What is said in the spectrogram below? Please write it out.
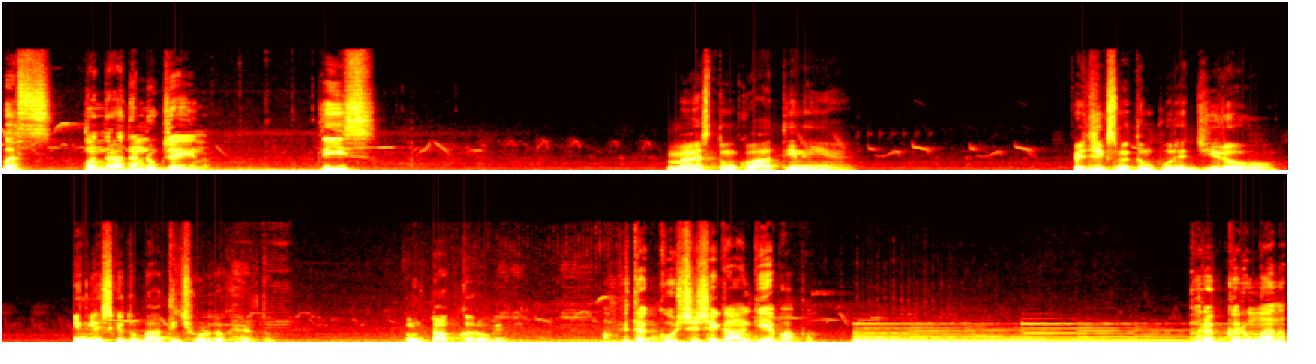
बस पंद्रह दिन रुक जाइए ना। प्लीज़ मैथ्स तुमको आती नहीं है। फिजिक्स में तुम पूरे ज़ीरो हो। इंग्लिश की तो बात ही छोड़ दो खैर तुम। तुम टॉप करोगे। अभी तक कोशिश ही कहाँ की है पापा? पर अब करूँगा ना।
